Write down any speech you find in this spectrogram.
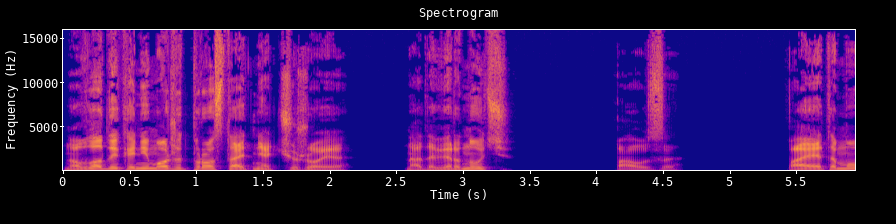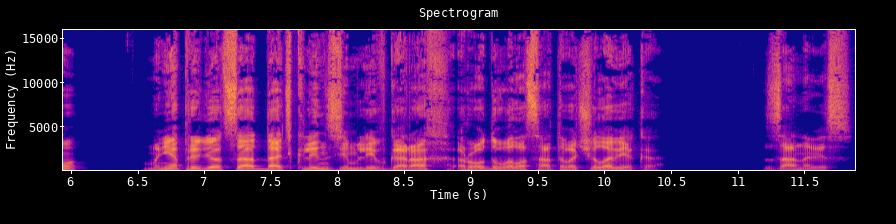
«Но владыка не может просто отнять чужое. Надо вернуть». Пауза. «Поэтому мне придется отдать клин земли в горах роду волосатого человека». Занавес.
